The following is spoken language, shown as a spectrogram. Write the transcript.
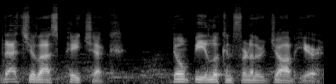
"That's your last paycheck. Don't be looking for another job here."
